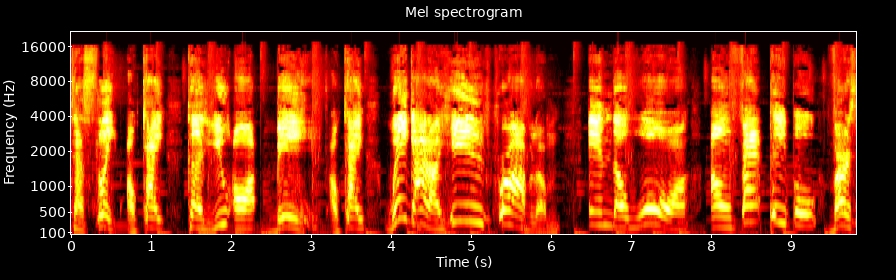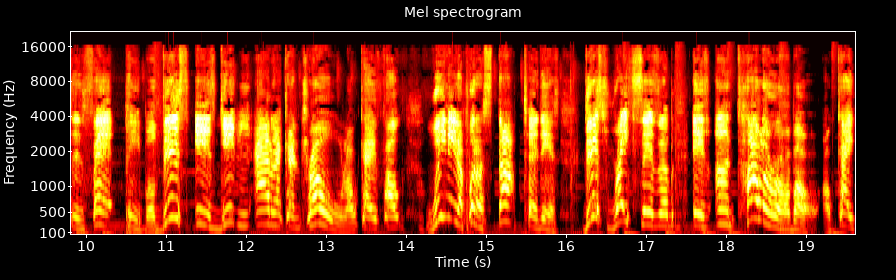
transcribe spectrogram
to sleep, okay? Cause you are big, okay? We got a huge problem in the war on fat people versus fat people. This is getting out of control, okay, folks? We need to put a stop to this. This racism is intolerable, okay?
